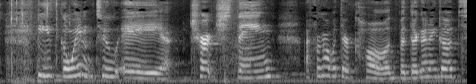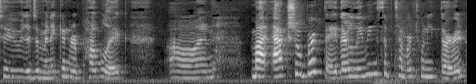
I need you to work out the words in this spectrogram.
he's going to a church thing. I forgot what they're called, but they're gonna go to the Dominican Republic on my actual birthday. They're leaving September 23rd.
